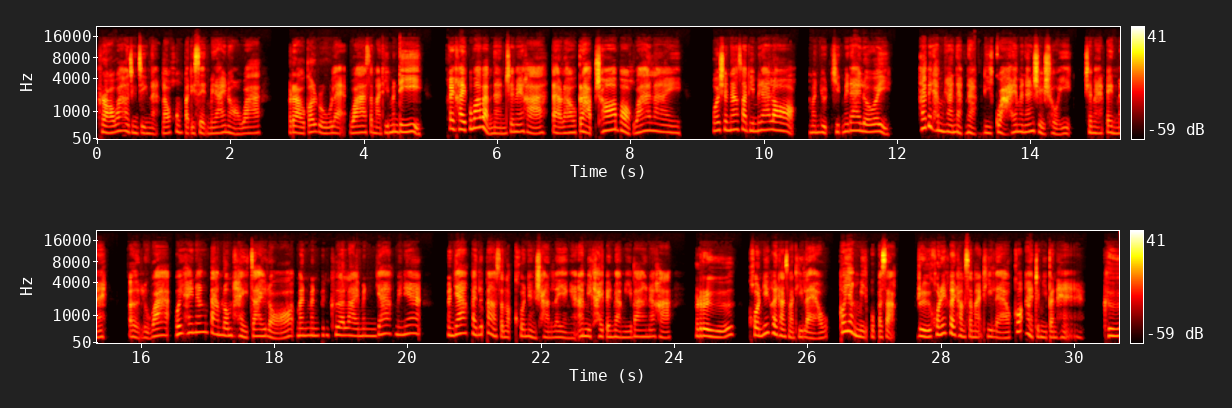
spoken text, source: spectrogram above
เพราะว่าเอาจริงๆนะเราคงปฏิเสธไม่ได้เนาะว่า เราก็รู้แหละว่าสมาธิมันดี ใครๆก็ว่าแบบนั้นใช่ไหมคะ แต่เรากลับชอบบอกว่าอะไรว่าฉันนั่งสมาธิไม่ได้หรอก มันหยุดคิดไม่ได้เลย ให้ไปทำงานหนักๆดีกว่าให้มานั่งเฉยๆอีกใช่ไหมเป็นไหม เออ หรือว่าเฮ้ยให้นั่งตามลมหายใจเหรอ มันมันเป็นคืออะไรมันยากไหมเนี่ย มันยากไปหรือเปล่าสำหรับคนอย่างฉันอะไรอย่างเงี้ยอะมีใครเป็นแบบนี้บ้างนะคะ หรือคนที่เคยทำสมาธิแล้ว ก็ยังมีอุปสรรค หรือคนที่เคยทำสมาธิแล้วก็อาจจะมีปัญหา คือ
